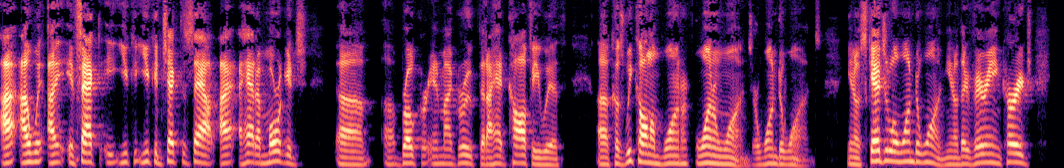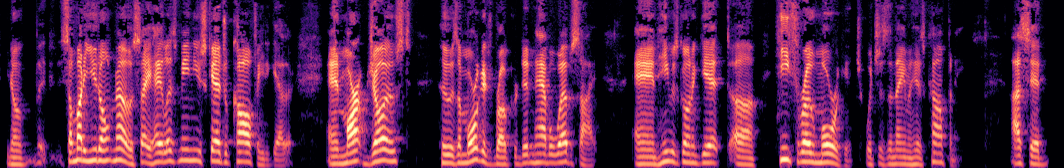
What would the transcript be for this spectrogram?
I, I went. I, in fact, you can you can check this out. I, I had a mortgage uh, uh, broker in my group that I had coffee with because uh, we call them one one on ones or one to ones. You know, schedule a one to one. You know, they're very encouraged. You know, somebody you don't know say, "Hey, let's me and you schedule coffee together." And Mark Jost, who is a mortgage broker, didn't have a website, and he was going to get uh, Heathrow Mortgage, which is the name of his company. I said,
